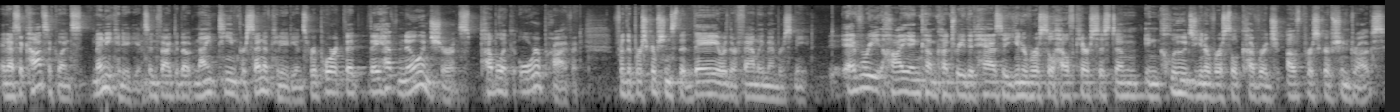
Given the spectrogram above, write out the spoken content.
And as a consequence, many Canadians, in fact, about 19% of Canadians, report that they have no insurance, public or private, for the prescriptions that they or their family members need. Every high income country that has a universal health care system includes universal coverage of prescription drugs,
